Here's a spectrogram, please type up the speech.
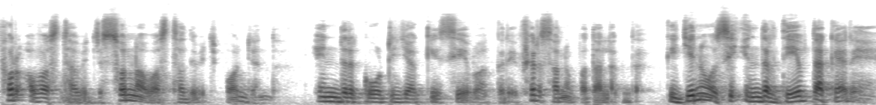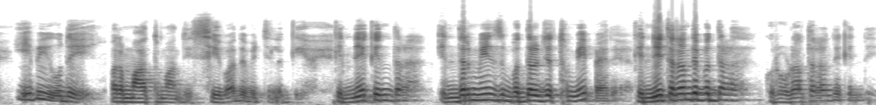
ਫੁਰ ਅਵਸਥਾ ਵਿੱਚ, ਸੁਨ ਅਵਸਥਾ ਦੇ ਵਿੱਚ ਪਹੁੰਚ ਜਾਂਦਾ। ਇੰਦਰ ਕੋਟ ਜਾ ਕੇ ਸੇਵਾ ਕਰੇ, ਫਿਰ ਸਾਨੂੰ ਪਤਾ ਲੱਗਦਾ ਕਿ ਜਿਹਨੂੰ ਅਸੀਂ ਇੰਦਰ ਦੇਵਤਾ ਕਹਿ ਰਹੇ ਹਾਂ, ਇਹ ਵੀ ਉਹਦੇ ਪਰਮਾਤਮਾ ਦੀ ਸੇਵਾ ਦੇ ਵਿੱਚ ਲੱਗੇ ਹੋਏ ਕਿੰਨੇ ਕੁ ਹੈ ਇੰਦਰ ਮੀਨਸ ਬੱਦਲ ਜਿੱਥੋਂ ਮੀਂਹ ਪੈ ਰਿਹਾ। ਕਿੰਨੇ ਤਰ੍ਹਾਂ ਦੇ ਬੱਦਲ ਹੈ ਕਰੋੜਾਂ ਤਰ੍ਹਾਂ ਦੇ ਕਹਿੰਦੇ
